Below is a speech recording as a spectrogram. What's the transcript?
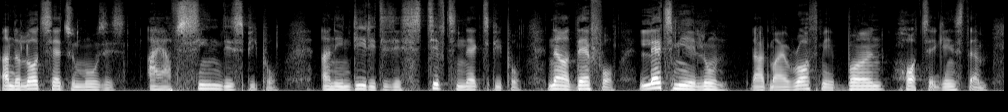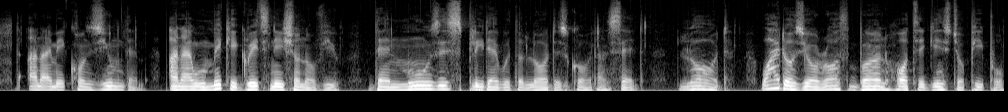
And the Lord said to Moses, I have seen these people, and indeed it is a stiff necked people. Now therefore, let me alone, that my wrath may burn hot against them, and I may consume them, and I will make a great nation of you. Then Moses pleaded with the Lord his God and said, Lord, why does your wrath burn hot against your people,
